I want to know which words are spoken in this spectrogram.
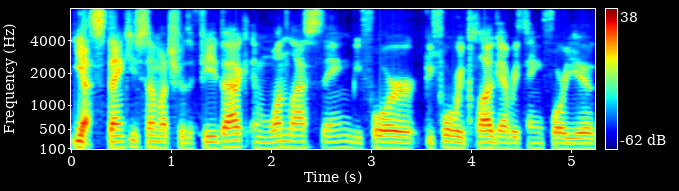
yes, thank you so much for the feedback. And one last thing before before we plug everything for you,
